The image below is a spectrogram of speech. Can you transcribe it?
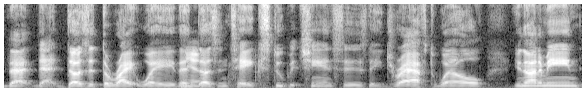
that that does it the right way, that Yeah. doesn't take stupid chances. They draft well. You know what I mean?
